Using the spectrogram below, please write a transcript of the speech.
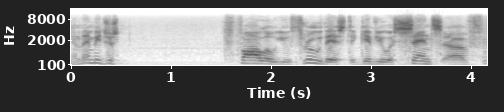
And let me just follow you through this to give you a sense of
